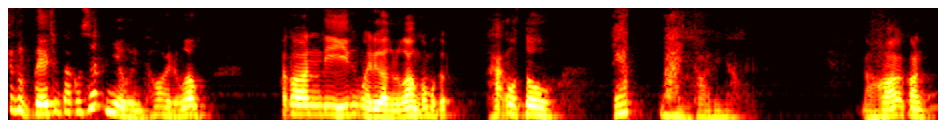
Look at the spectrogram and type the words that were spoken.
Trên thực tế chúng ta có rất nhiều hình thoi, đúng không? Các con đi ngoài đường, đúng không? Có một cái hãng ô tô ghép ba hình thoi với nhau. Đó, các con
